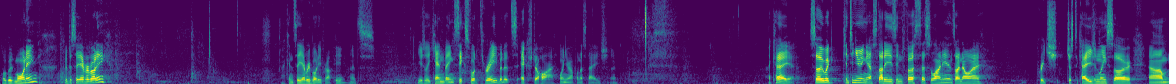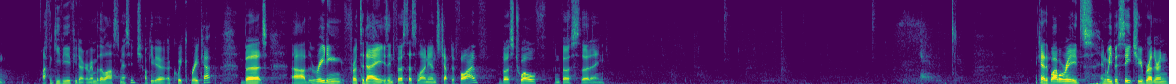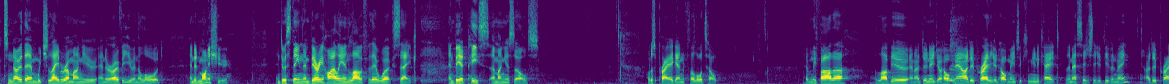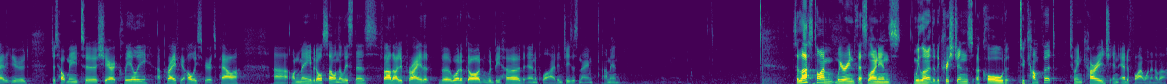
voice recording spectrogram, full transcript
Well, good morning. Good to see everybody. I can see everybody from up here. It's usually Ken being six foot three, but it's extra high when you're up on a stage. So. Okay, so we're continuing our studies in First Thessalonians. I know I preach just occasionally, so um, I forgive you if you don't remember the last message. I'll give you a, a quick recap. But uh, the reading for today is in 1 Thessalonians chapter 5, verse 12 and verse 13. Okay, the Bible reads, And we beseech you, brethren, to know them which labour among you and are over you in the Lord, and admonish you and to esteem them very highly in love for their work's sake, and be at peace among yourselves. I'll just pray again for the Lord's help. Heavenly Father, I love you and I do need your help now. I do pray that you'd help me to communicate the message that you've given me. I do pray that you'd just help me to share it clearly. I pray for your Holy Spirit's power uh, on me, but also on the listeners. Father, I do pray that the word of God would be heard and applied. In Jesus' name, amen. So, last time we were in Thessalonians, we learnt that the Christians are called to comfort, to encourage, and edify one another.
